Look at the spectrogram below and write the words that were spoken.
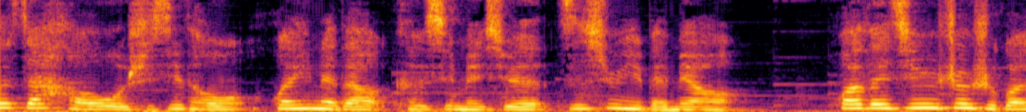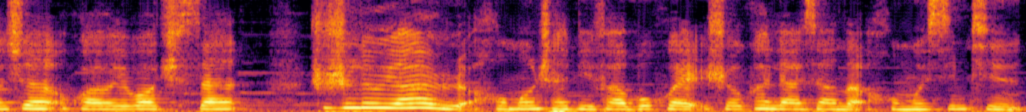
大家好，我是西彤，欢迎来到科技美学资讯一百秒。华为今日正式官宣华为 Watch 三。这是六月二日鸿蒙产品发布会首款亮相的鸿蒙新品。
